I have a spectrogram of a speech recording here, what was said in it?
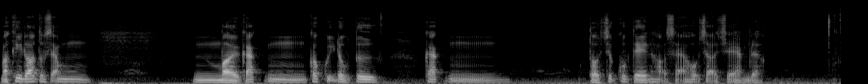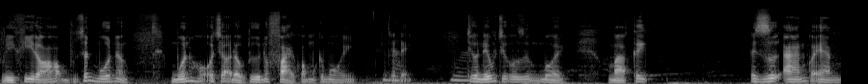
và khi đó tôi sẽ mời các các quỹ đầu tư các tổ chức quốc tế họ sẽ hỗ trợ cho em được vì khi đó họ rất muốn rằng muốn hỗ trợ đầu tư nó phải có một cái mô hình nhất dạ. định vâng. chứ nếu chưa có mô hình mà cái cái dự án của em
